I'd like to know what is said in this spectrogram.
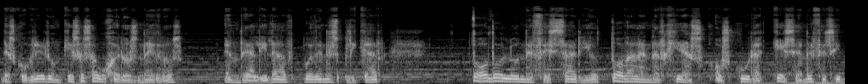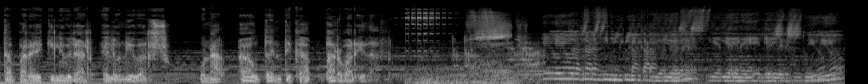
descubrieron que esos agujeros negros en realidad pueden explicar todo lo necesario, toda la energía oscura que se necesita para equilibrar el universo. Una auténtica barbaridad. ¿Qué otras implicaciones tiene el estudio?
